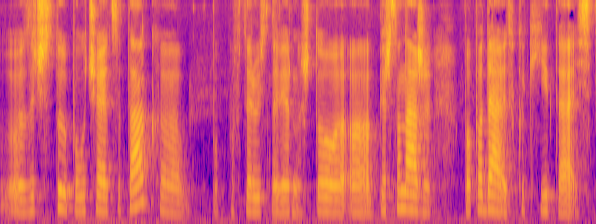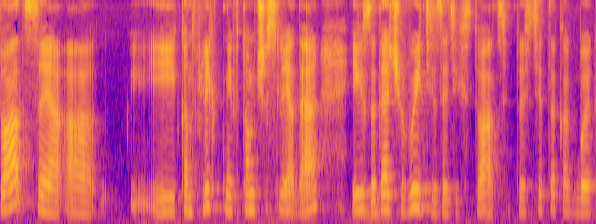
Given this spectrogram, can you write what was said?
зачастую получается так, э, повторюсь, наверное, что э, персонажи попадают в какие-то ситуации, а, и конфликтные в том числе, да, их задача выйти из этих ситуаций. То есть это как бы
